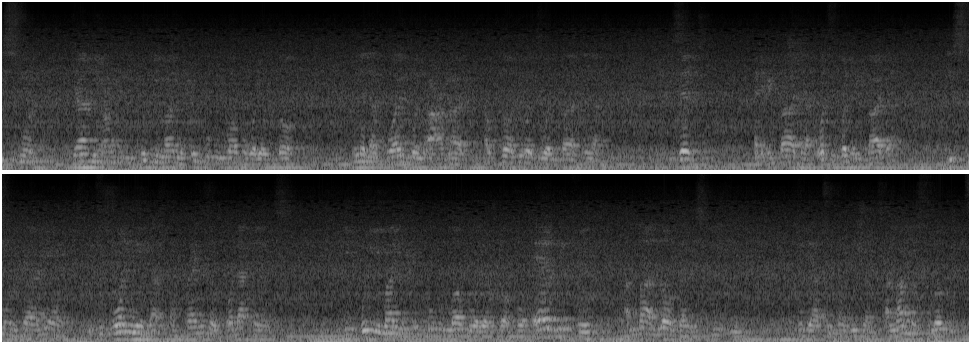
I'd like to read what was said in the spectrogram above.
اسم جامع من كل ما يحبه الله ويرضاه من الأقوال والأعمال الظاهرة والباطنة. زد العبادة وصف العبادة اسم جامع. It is one name that comprises of other things. لكل ما يحبه الله ويرضاه. For everything Allah loves and is pleased with mediums and conditions. Allah must love it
